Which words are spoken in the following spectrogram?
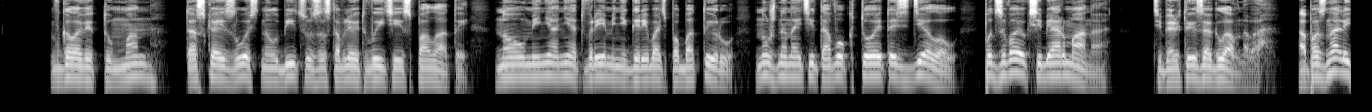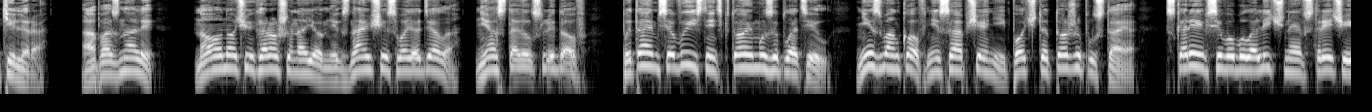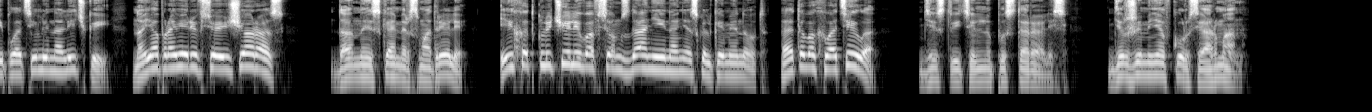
В голове туман, тоска и злость на убийцу заставляют выйти из палаты. Но у меня нет времени горевать по Батыру. Нужно найти того, кто это сделал. Подзываю к себе Армана. «Теперь ты за главного. Опознали киллера?» «Опознали. Но он очень хороший наемник, знающий свое дело. Не оставил следов. Пытаемся выяснить, кто ему заплатил. Ни звонков, ни сообщений. Почта тоже пустая. Скорее всего, была личная встреча и платили наличкой, но я проверю все еще раз». «Данные с камер смотрели?» «Их отключили во всем здании на несколько минут. Этого хватило». «Действительно постарались. Держи меня в курсе, Арман».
